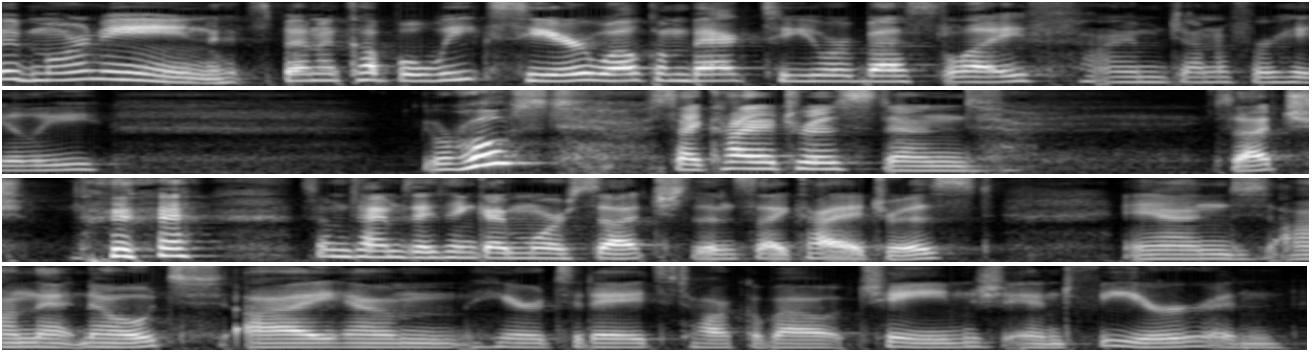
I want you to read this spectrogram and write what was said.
Good morning. It's been a couple weeks here. Welcome back to Your Best Life. I'm Jennifer Haley, your host, psychiatrist, and such. Sometimes I think I'm more such than psychiatrist. And on that note, I am here today to talk about change and fear. And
